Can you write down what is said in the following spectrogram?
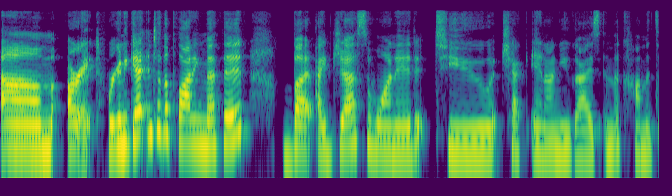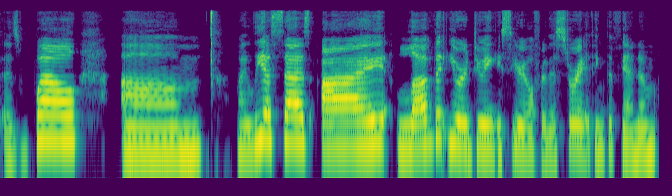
Um, all right, we're going to get into the plotting method, but I just wanted to check in on you guys in the comments as well. Um, my Leah says, I love that you are doing a serial for this story. I think the fandom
